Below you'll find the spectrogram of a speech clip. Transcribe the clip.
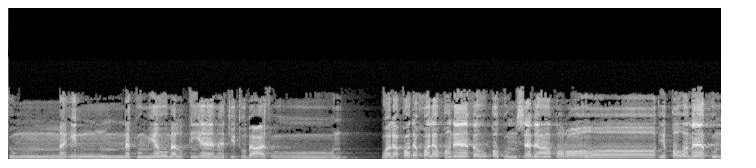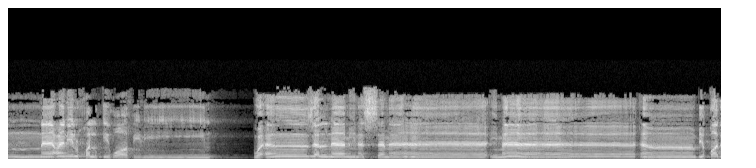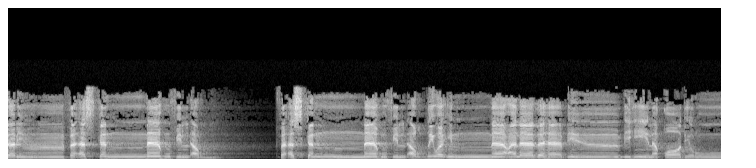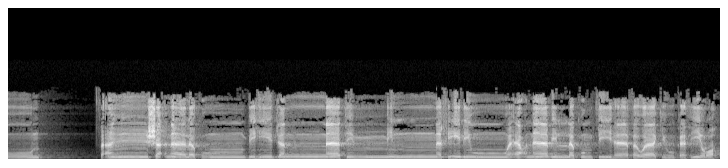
ثُمَّ إِنَّكُمْ يَوْمَ الْقِيَامَةِ تُبْعَثُونَ وَلَقَدْ خَلَقْنَا فَوْقَكُمْ سَبْعَ طَرَائِقَ وَمَا كُنَّا عَنِ الْخَلْقِ غَافِلِينَ وَأَنزَلْنَا مِنَ السَّمَاءِ مَاءً بِقَدَرٍ فَأَسْكَنَّاهُ فِي الْأَرْضِ وَإِنَّا عَلَىٰ ذَهَابٍ بِهِ لَقَادِرُونَ. فَأَنشَأْنَا لَكُم بِهِ جَنَّاتٍ مِّن نَّخِيلٍ وَأَعْنَابٍ لَّكُمْ فِيهَا فَوَاكِهُ كَثِيرَةٌ.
